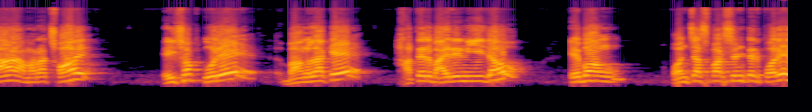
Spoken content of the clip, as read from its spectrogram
চার আমারা ছয়, এইসব করে বাংলাকে হাতের বাইরে নিয়ে যাও এবং পঞ্চাশ পার্সেন্টের পরে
